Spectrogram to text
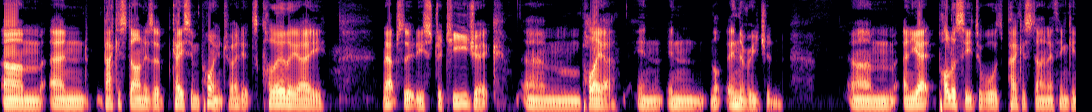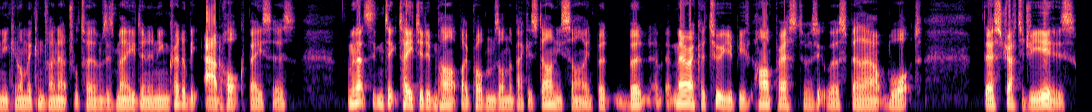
Um, and Pakistan is a case in point, right? It's clearly a an absolutely strategic um, player in in in the region. Um, and yet, policy towards Pakistan, I think, in economic and financial terms, is made in an incredibly ad hoc basis. I mean, that's dictated in part by problems on the Pakistani side, but but America too. You'd be hard pressed to, as it were, spell out what their strategy is.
